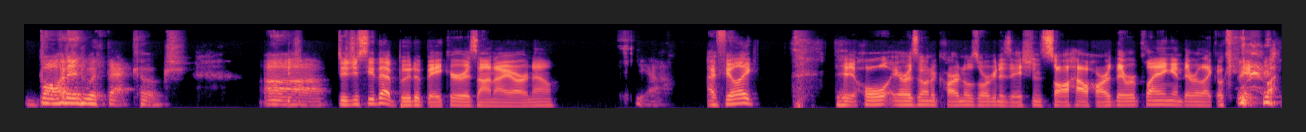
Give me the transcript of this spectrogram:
bought in with that coach. Uh, did, you, did you see that Budda Baker is on IR now? Yeah. I feel like the whole Arizona Cardinals organization saw how hard they were playing and they were like, okay, fuck,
